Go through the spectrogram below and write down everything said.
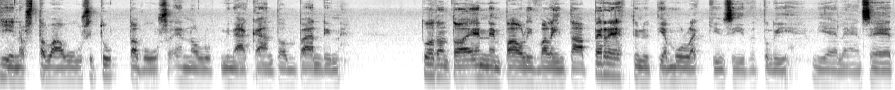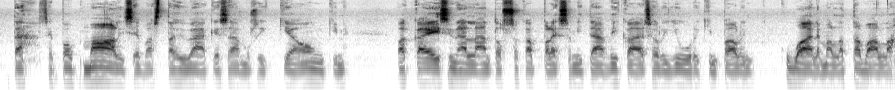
Kiinnostava uusi tuttavuus. En ollut minäkään ton bändin tuotantoa ennen Paulin valintaa perehtynyt ja mullekin siitä tuli mieleen se, että se Bob Maali se vasta hyvää kesämusiikkia onkin, vaikka ei sinällään tuossa kappaleessa mitään vikaa ja se oli juurikin Paulin kuvailemalla tavalla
